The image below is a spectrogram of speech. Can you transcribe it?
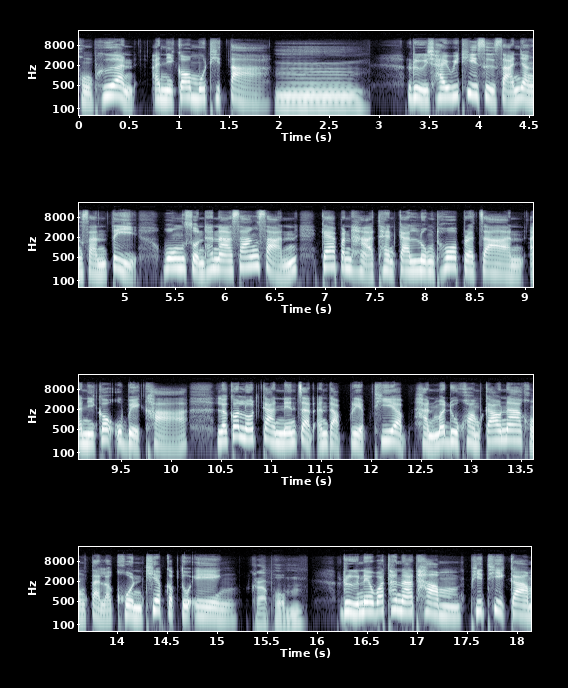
ของเพื่อน อันนี้ก็มุทิตา อืม หรือใช้วิธีสื่อสารอย่างสันติ วงสนทนาสร้างสรรค์ แก้ปัญหาแทนการลงโทษประจาน อันนี้ก็อุเบกขา แล้วก็ลดการเน้นจัดอันดับเปรียบเทียบ หันมาดูความก้าวหน้าของแต่ละคนเทียบกับตัวเอง ครับผม หรือในวัฒนธรรม พิธีกรรม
